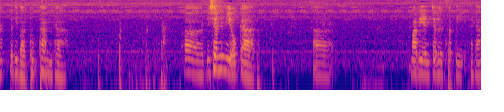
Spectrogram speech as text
นักปฏิบัติทุกท่านค่ะดิฉันมีโอกาสมาเรียนเจริญสตินะคะ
